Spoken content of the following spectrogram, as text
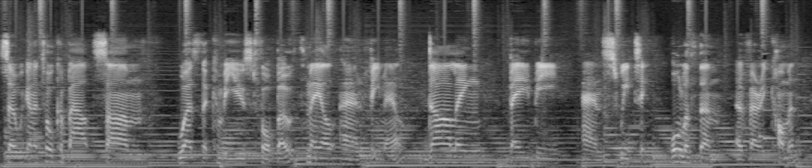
So we're gonna talk about some words that can be used for both male and female. Darling, baby, and sweetie. All of them are very common.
